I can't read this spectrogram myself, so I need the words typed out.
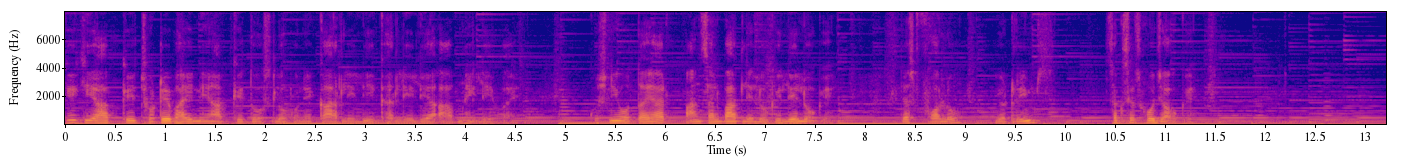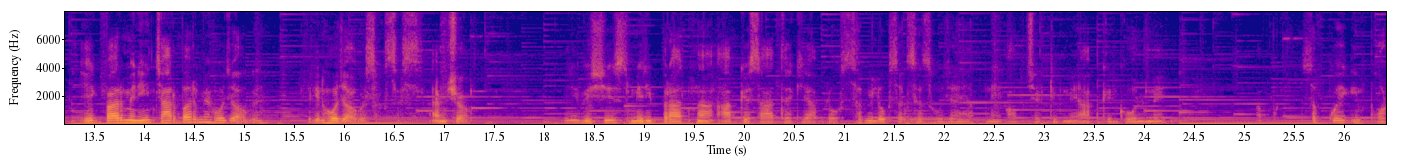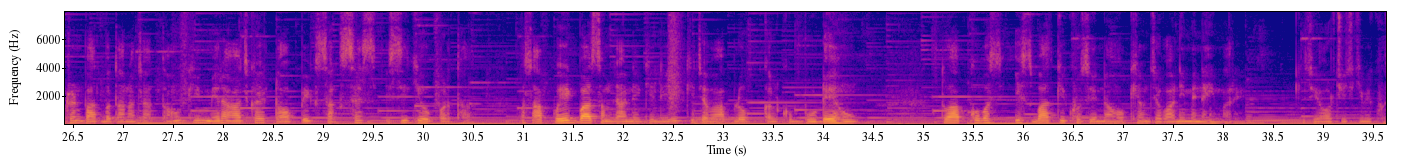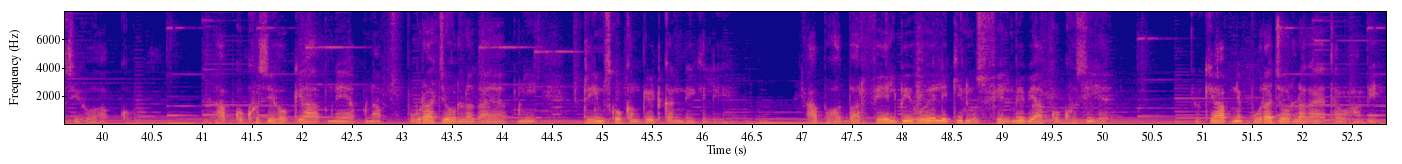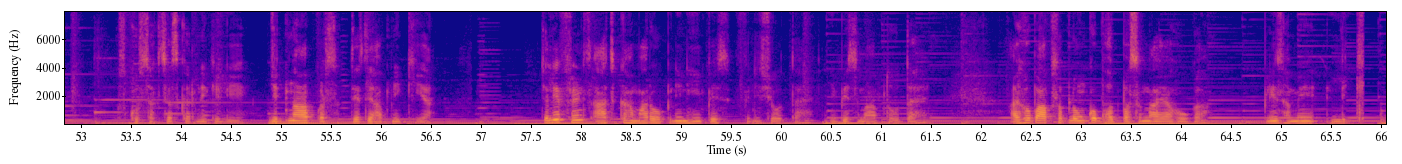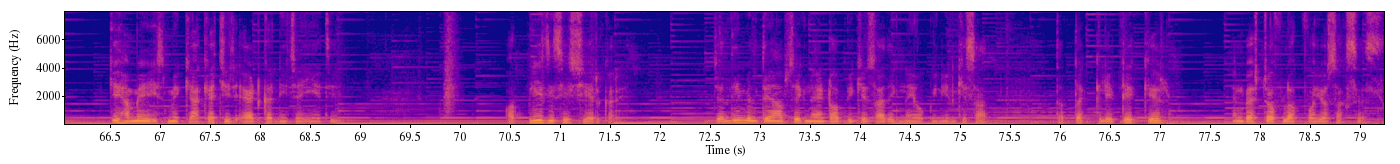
कि कि आपके छोटे भाई ने आपके दोस्त लोगों ने कार ले ली, घर ले लिया, आप नहीं ले पाए। कुछ नहीं होता यार, पाँच साल बाद ले लोगे ले लोगे। Just follow your dreams success हो जाओगे। एक बार में नहीं, चार बार में हो जाओगे, लेकिन हो जाओगे सक्सेस आई एम श्योर मेरी विशेष मेरी प्रार्थना आपके साथ है कि आप लोग, सभी लोग सक्सेस हो जाएँ अपने ऑब्जेक्टिव में, आपके गोल में। सबको एक इंपॉर्टेंट बात बताना चाहता हूँ कि मेरा आज का टॉपिक सक्सेस इसी के ऊपर था। बस आपको एक बात समझाने के लिए कि जब आप लोग कल को बूढ़े हों तो आपको बस इस बात की खुशी ना हो कि हम जवानी में नहीं मरे। किसी और चीज़ की भी खुशी हो आपको। आपको खुशी हो कि आपने अपना पूरा ज़ोर लगाया अपनी ड्रीम्स को कंप्लीट करने के लिए। आप बहुत बार फेल भी हुए, लेकिन उस फेल में भी आपको खुशी है। क्योंकि आपने पूरा ज़ोर लगाया था वहाँ भी, उसको सक्सेस करने के लिए। जितना आप कर सकते थे आपने किया। चलिए फ्रेंड्स, आज का हमारा ओपिनियन यहीं पे फिनिश होता है, यहीं पे समाप्त होता है। आई होप आप सब लोगों को बहुत पसंद आया होगा। प्लीज़ हमें लिखें कि हमें इसमें क्या क्या चीज़ ऐड करनी चाहिए थी। और प्लीज़ इसे शेयर करें। जल्दी मिलते हैं आपसे एक नए टॉपिक के साथ, एक नए ओपिनियन के साथ। तब तक के लिए take care and best of luck for your success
